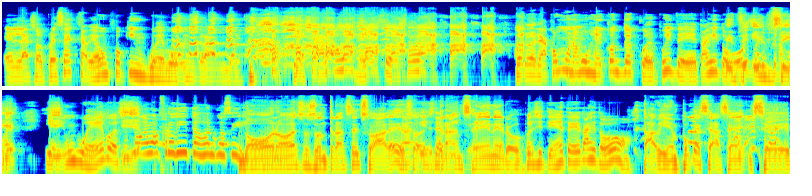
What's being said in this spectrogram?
en la sorpresa es que había un fucking huevo bien grande. ¿Qué carajo es eso? Eso es- Pero era como una mujer con todo el cuerpo y tetas y todo. Y- Y, y y hay un huevo. ¿Esos son hermafroditas o algo así? No, no, esos son transexuales, y se- transgénero. Pero si tiene tetas y todo. Está bien porque se hace, se,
